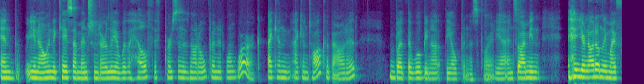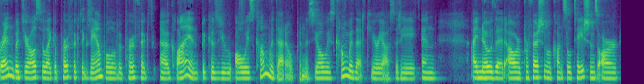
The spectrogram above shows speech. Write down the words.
And you know, in the case I mentioned earlier with the health, if person is not open, it won't work. I can I can talk about it, but there will be not the openness for it. Yeah, and so I mean, you're not only my friend, but you're also like a perfect example of a perfect uh, client because you always come with that openness. You always come with that curiosity. And I know that our professional consultations are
